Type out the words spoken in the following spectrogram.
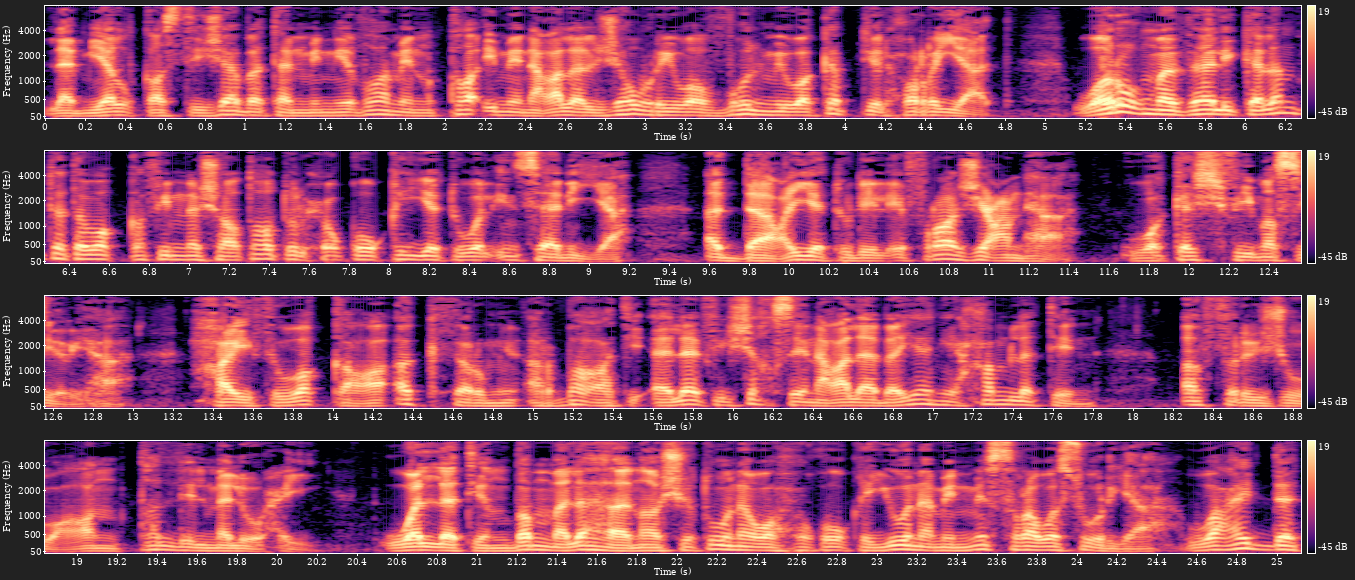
لم يلقى استجابة من نظام قائم على الجور والظلم وكبت الحريات ورغم ذلك لم تتوقف النشاطات الحقوقية والإنسانية الداعية للإفراج عنها وكشف مصيرها حيث وقع أكثر من أربعة آلاف شخص على بيان حملة أفرجوا عن طل الملوحي. والتي انضم لها ناشطون وحقوقيون من مصر وسوريا وعدة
